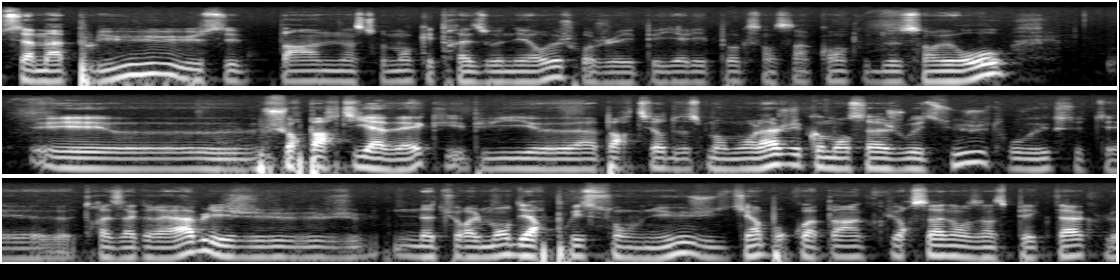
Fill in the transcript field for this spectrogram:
Ça m'a plu. C'est pas un instrument qui est très onéreux. Je crois que je l'avais payé à l'époque 150 ou 200 euros. Et euh, je suis reparti avec. Et puis euh, à partir de ce moment-là, j'ai commencé à jouer dessus. J'ai trouvé que c'était euh, très agréable. Et je- naturellement, des reprises sont venues. J'ai dit, tiens, pourquoi pas inclure ça dans un spectacle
